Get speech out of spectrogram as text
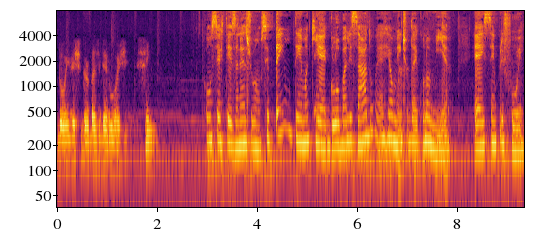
do investidor brasileiro hoje, sim. Com certeza, né, João? Se tem um tema que é globalizado, é realmente o da economia. É e sempre foi.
